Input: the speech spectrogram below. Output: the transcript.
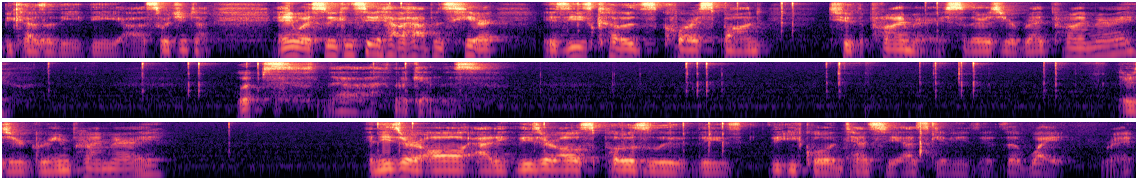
because of the the uh, switching time. Anyway, so you can see how it happens here is these codes correspond to the primary. So there's your red primary. Whoops, uh, not getting this. There's your green primary. And these are all adding, these are all supposedly these the equal intensity as give you the, the white, right?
